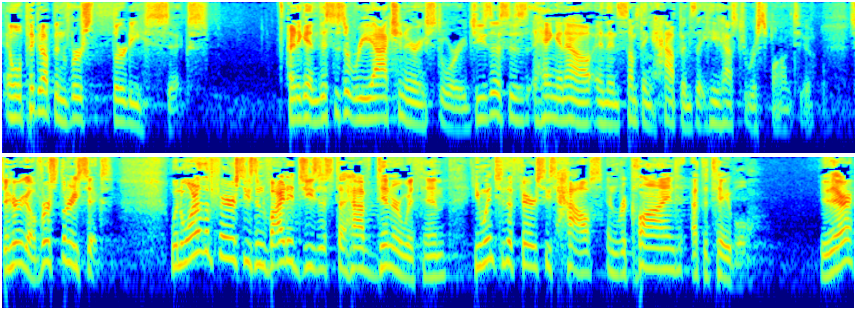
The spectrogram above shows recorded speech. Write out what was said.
And we'll pick it up in verse 36. And again, this is a reactionary story. Jesus is hanging out and then something happens that he has to respond to. So here we go. Verse 36. When one of the Pharisees invited Jesus to have dinner with him, he went to the Pharisee's house and reclined at the table. You there?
